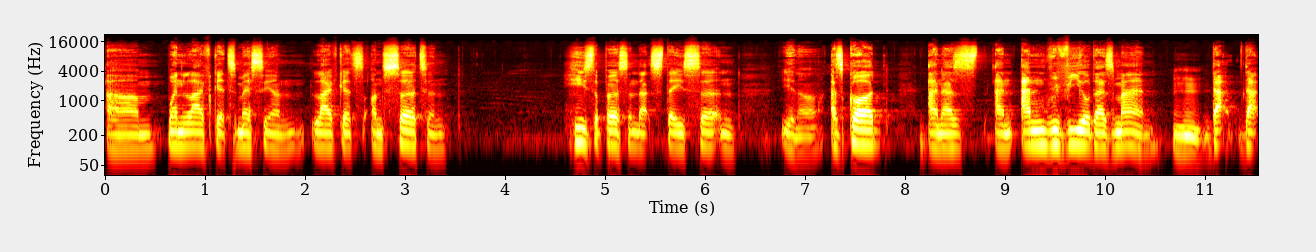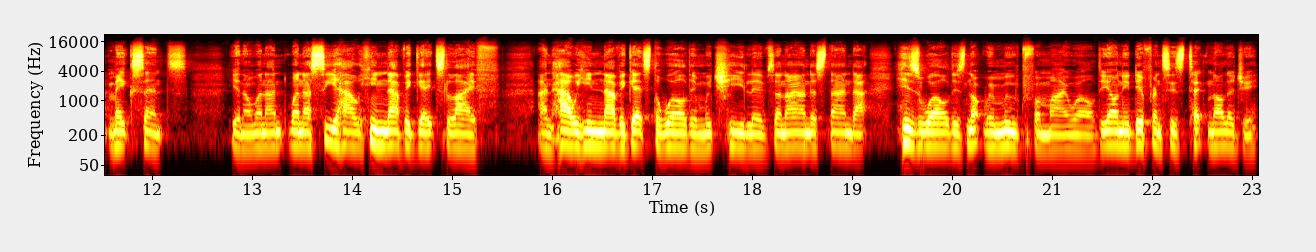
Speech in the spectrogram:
um, when life gets messy and life gets uncertain, he's the person that stays certain, you know, as God and as and and revealed as man. That that makes sense. You know, when I when I see how he navigates life and how he navigates the world in which he lives, and I understand that his world is not removed from my world. The only difference is technology,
